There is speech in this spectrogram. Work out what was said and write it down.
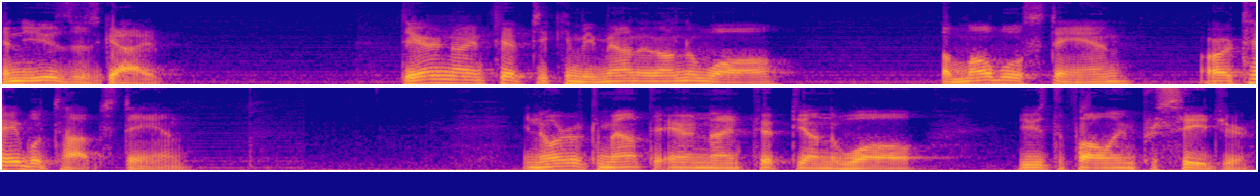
and the user's guide. The Aaron 950 can be mounted on the wall, a mobile stand, or a tabletop stand. In order to mount the Aaron 950 on the wall, use the following procedure.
